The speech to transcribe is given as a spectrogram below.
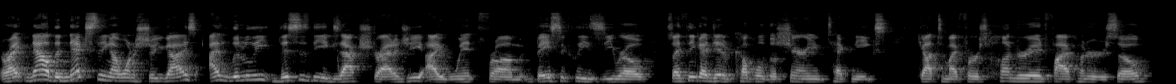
All right now the next thing I want to show you guys I literally this is the exact strategy I went from basically zero. So I think I did a couple of those sharing techniques got to my first 100 500 or so.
